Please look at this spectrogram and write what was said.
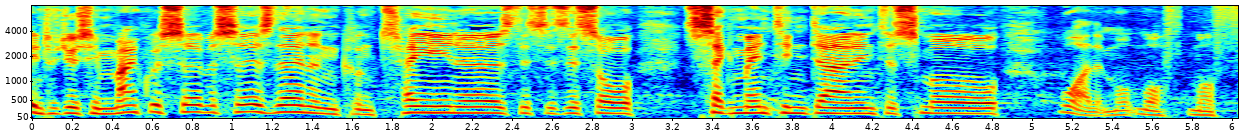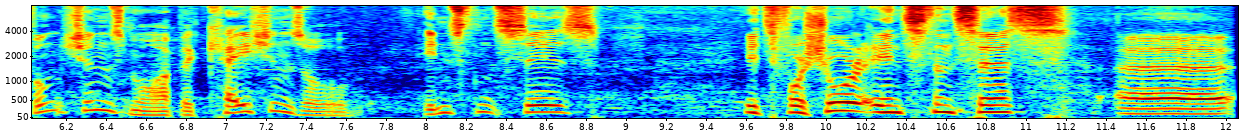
introducing microservices then and containers. This is this all segmenting down into small, what, more, more, more functions, more applications, or instances. It's for sure instances. Uh,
